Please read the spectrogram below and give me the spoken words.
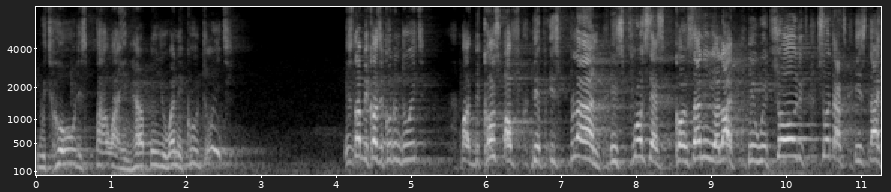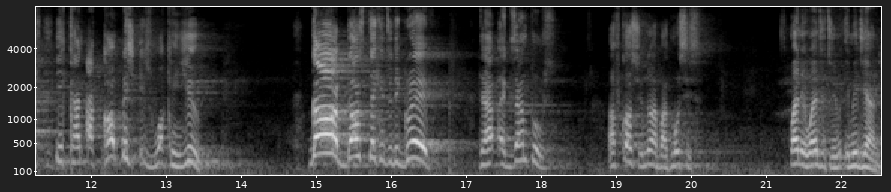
withhold his power in helping you when he could do it. It's not because he couldn't do it, but because of the, his plan, his process concerning your life, he withhold it so that it's like he can accomplish his work in you. God does take it to the grave. There are examples. Of course, you know about Moses. When he went into Midian,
